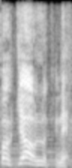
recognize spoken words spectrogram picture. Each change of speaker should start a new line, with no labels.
Fuck y'all looking at?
